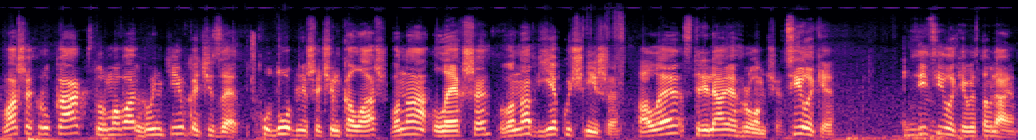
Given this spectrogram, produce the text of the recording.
В ваших руках штурмова гвинтівка чи Z. Удобніше, ніж калаш. Вона легше, вона б'є кучніше, але стріляє громче. Цілики. Всі цілики виставляємо.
